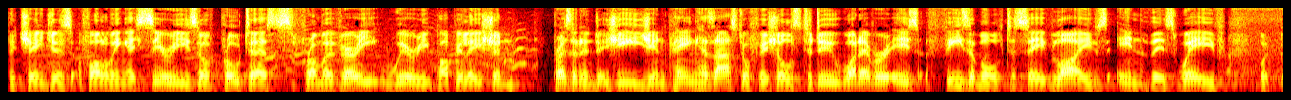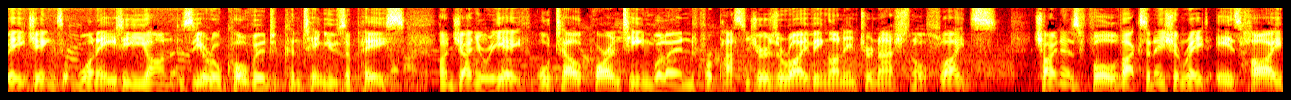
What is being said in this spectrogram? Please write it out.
The changes following a series of protests from a very weary population. President Xi Jinping has asked officials to do whatever is feasible to save lives in this wave. But Beijing's 180 on zero COVID continues apace. On January 8th, hotel quarantine will end for passengers arriving on international flights. China's full vaccination rate is high,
